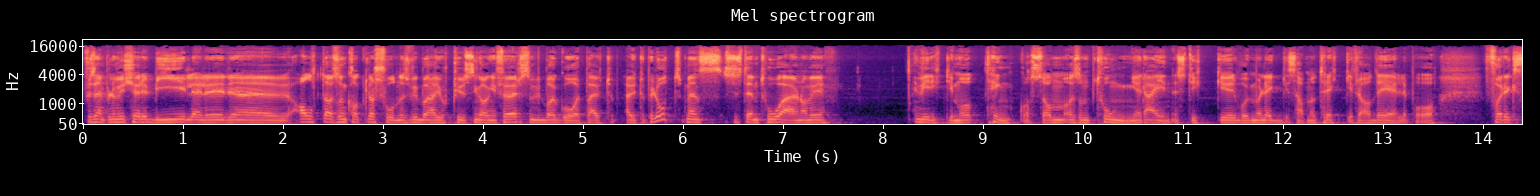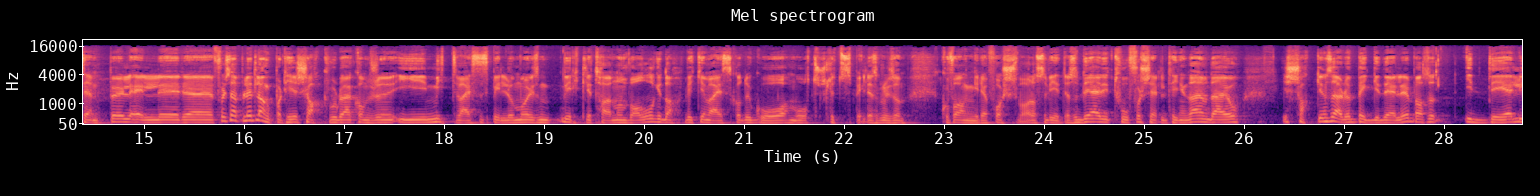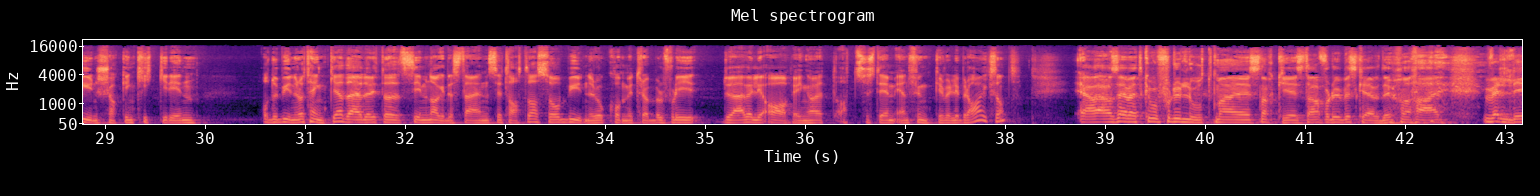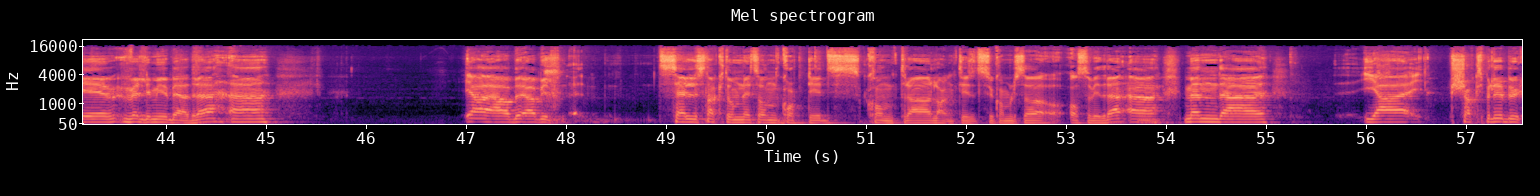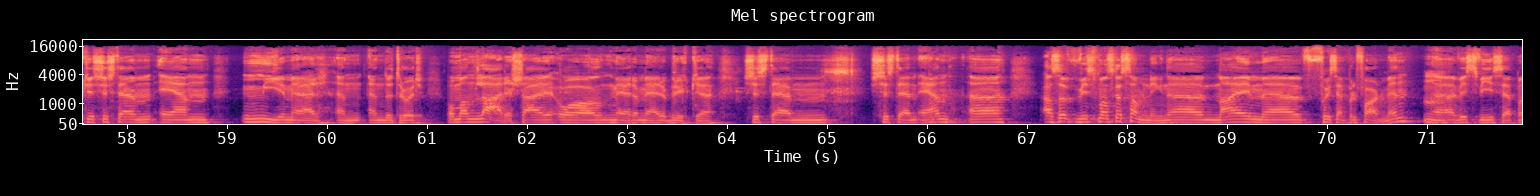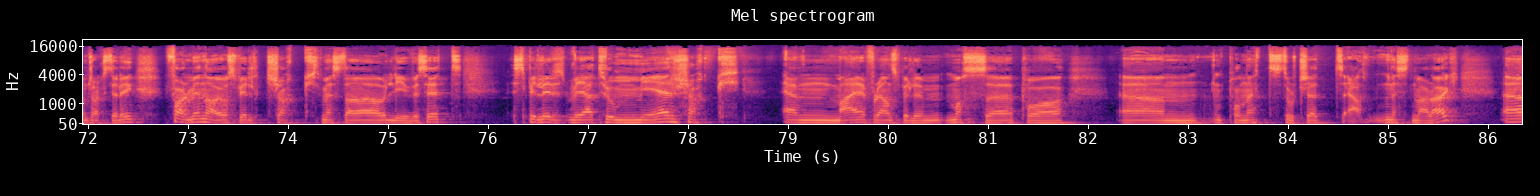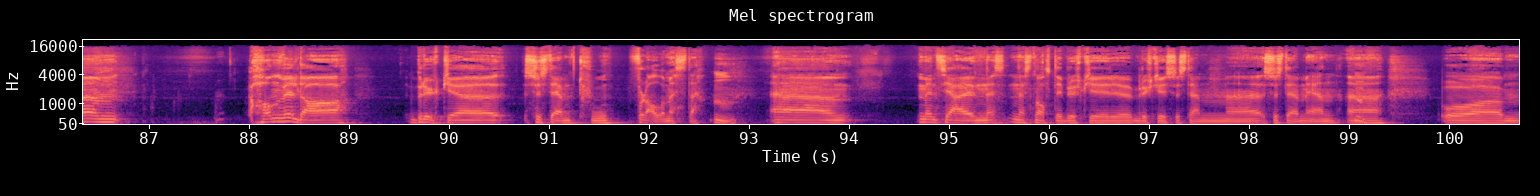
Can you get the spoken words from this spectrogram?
for eksempel når vi kjører bil eller eh, alt av sånne kalkulasjoner som vi bare har gjort tusen ganger før, som vi bare går på auto, autopilot. Mens system 2 er når vi virkelig må tenke oss om, og som tunge regnestykker hvor vi må legge sammen og trekke fra og dele på. For eksempel, eller eh, for eksempel et langparti i sjakk hvor du er i midtveis i spillet og må liksom virkelig ta noen valg. Da. Hvilken vei skal du gå mot sluttspillet? Skal du liksom gå for angre, forsvar osv. Det er de to forskjellige tingene der. Det er jo, I sjakken så er det jo begge deler. men altså, Idet lynsjakken kicker inn og du begynner å tenke, det er jo litt av Simen Agdestein-sitatet, så begynner du å komme i trøbbel fordi du er veldig avhengig av at- system 1 funker veldig bra. ikke sant? Ja, altså Jeg vet ikke hvorfor du lot meg snakke i stad, for du beskrev det jo her veldig, veldig mye bedre. Eh, ja, jeg har, begynt selv snakket om litt sånn korttids kontra langtidshukommelse osv. Uh, men det er jeg, Sjakkspillere bruker system 1 mye mer enn en du tror. Og man lærer seg å, mer og mer å bruke system, system 1. Uh, altså Hvis man skal sammenligne meg med f.eks. faren min eh, Hvis vi ser på en sjakkstilling Faren min har jo spilt sjakk mest av livet sitt. Spiller, vil jeg tro, mer sjakk enn meg, fordi han spiller masse på um, på nett stort sett ja, nesten hver dag. Um, han vil da bruke system 2 for det aller meste. Um, mens jeg nes, nesten alltid bruker, bruker system, eh, system 1. Uh, og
